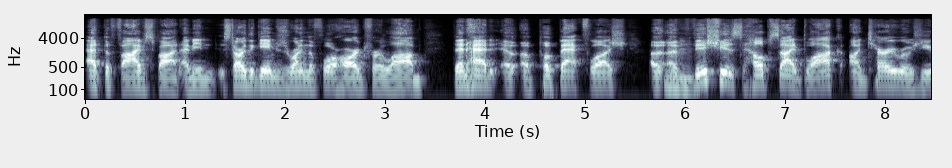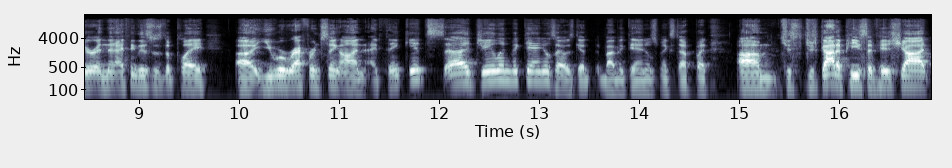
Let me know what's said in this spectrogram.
at the five spot. I mean, started the game just running the floor hard for a lob, then had a, a putback flush a, mm-hmm. a vicious help side block on Terry Rozier. And then I think this was the play uh, you were referencing on, I think it's uh, Jalen McDaniels. I always get my McDaniels mixed up, but um, just just got a piece of his shot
